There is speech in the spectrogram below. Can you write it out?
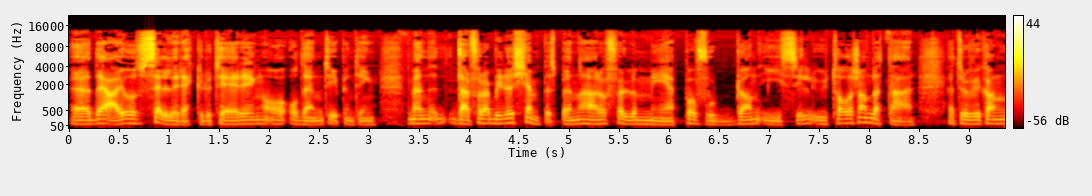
Eh, det er jo selvrekruttering og, og den typen ting. Men derfor blir det kjempespennende her å følge med på hvordan ISIL uttaler seg om dette her. Jeg tror vi kan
